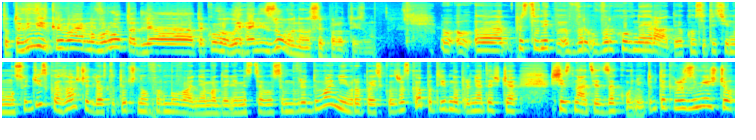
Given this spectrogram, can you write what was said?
Тобто ми відкриваємо ворота для такого легалізованого сепаратизму. О, е, Представник Вер- Верховної Ради у Конституційному суді сказав, що для остаточного формування моделі місцевого самоврядування європейського зразка потрібно прийняти ще 16 законів. Тобто я розумію, що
